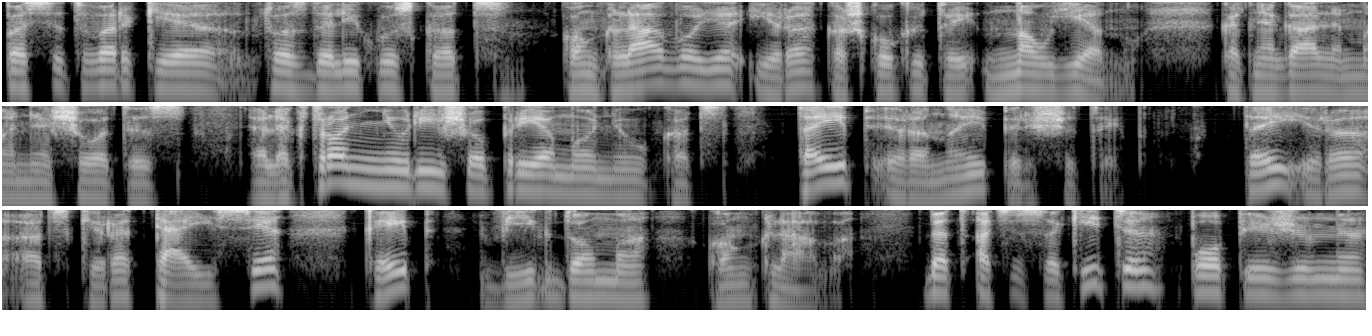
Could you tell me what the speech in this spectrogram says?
pasitvarkė tuos dalykus, kad konklavoje yra kažkokiu tai naujienų, kad negalima nešiotis elektroninių ryšio priemonių, kad taip ir anaip ir šitaip. Tai yra atskira teisė, kaip vykdoma konklava. Bet atsisakyti popiežiumi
